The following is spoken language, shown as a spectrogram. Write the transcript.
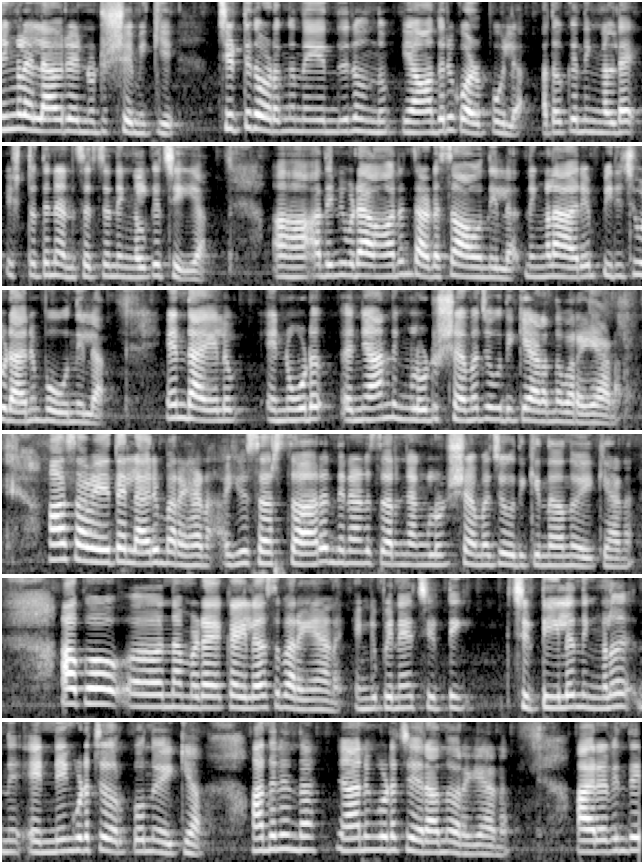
നിങ്ങളെല്ലാവരും എന്നോട് ക്ഷമിക്കുക ചിട്ടി തുടങ്ങുന്നതിനൊന്നും യാതൊരു കുഴപ്പമില്ല അതൊക്കെ നിങ്ങളുടെ ഇഷ്ടത്തിനനുസരിച്ച് നിങ്ങൾക്ക് ചെയ്യാം. അതിനിവിടെ ആരും തടസ്സമാവുന്നില്ല. നിങ്ങളാരെയും പിരിച്ചുവിടാനും പോകുന്നില്ല. എന്തായാലും എന്നോട് ഞാൻ നിങ്ങളോട് ക്ഷമ ചോദിക്കുകയാണെന്ന് പറയുകയാണ്. ആ സമയത്ത് എല്ലാവരും പറയുകയാണ് അയ്യോ സാർ സാർ എന്തിനാണ് സാർ ഞങ്ങളോട് ക്ഷമ ചോദിക്കുന്നതെന്ന് ചോദിക്കുകയാണ്? അപ്പോൾ നമ്മുടെ കൈലാസ് പറയുകയാണ് എങ്കിൽ പിന്നെ ചിട്ടി ചിട്ടിയിൽ നിങ്ങൾ എന്നെയും കൂടെ ചേർക്കുമെന്ന് ചോദിക്കുക. അതിനെന്താ? ഞാനും കൂടെ ചേരാമെന്ന് പറയുകയാണ്. അരവിന്ദ്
